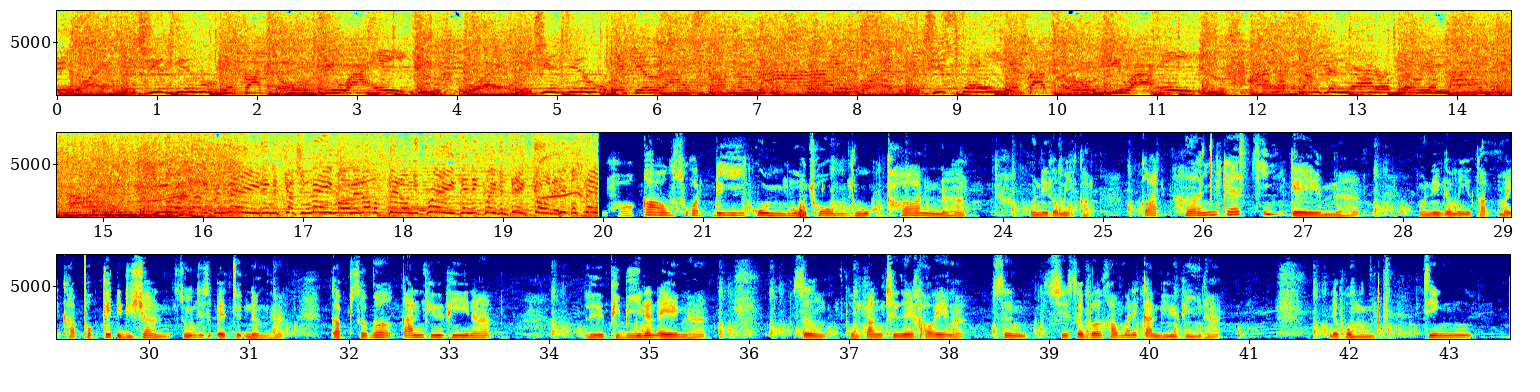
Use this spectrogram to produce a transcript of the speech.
ขอกล่าวสวัสดีคุณผู้ชมทุกท่านนะครับ วันนี้ก็มาอยู่กับ God Hunt Casting Game นะฮะ วันนี้ก็มาอยู่กับ Minecraft Pocket Edition 0.11.1 นะฮะ กับเซิร์ฟเวอร์กัน PVP นะฮะ หรือ PB นั่นเองนะฮะ ซึ่งผมตั้งชื่อให้เขาเองอะซึ่งชื่อเซิร์ฟเวอร์เขาไม่ได้กัน PVP นะฮะ เดี๋ยวผมทิ้ง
